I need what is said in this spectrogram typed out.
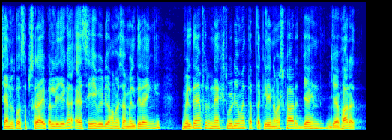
चैनल को सब्सक्राइब कर लीजिएगा। ऐसी ही वीडियो हमेशा मिलती रहेंगी। मिलते हैं फिर नेक्स्ट वीडियो में। तब तक के लिए नमस्कार। जय हिंद, जय भारत।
